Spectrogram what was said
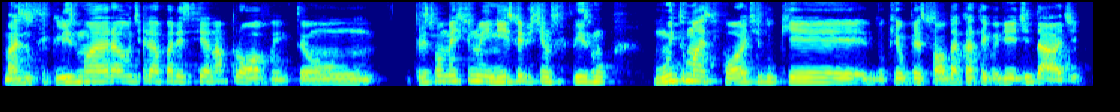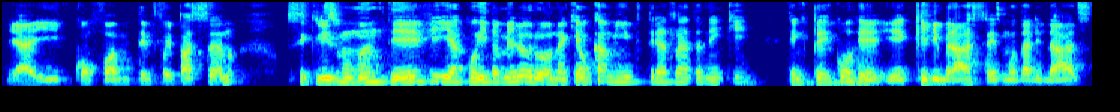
Mas o ciclismo era onde ele aparecia na prova. Então, principalmente no início, ele tinha um ciclismo muito mais forte do que do que o pessoal da categoria de idade. E aí, conforme o tempo foi passando, o ciclismo manteve e a corrida melhorou, né? Que é o caminho que o triatleta tem que tem que percorrer e equilibrar as três modalidades,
